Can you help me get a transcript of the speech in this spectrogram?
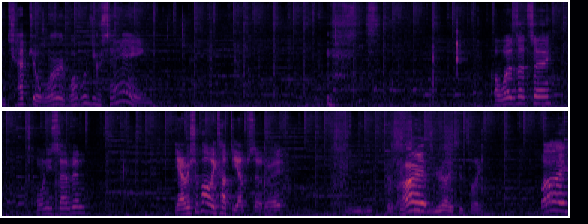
you kept your word. What were you saying? oh, what does that say? Twenty-seven. Yeah, we should probably cut the episode, right? Alright. you realize it's like Bye.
